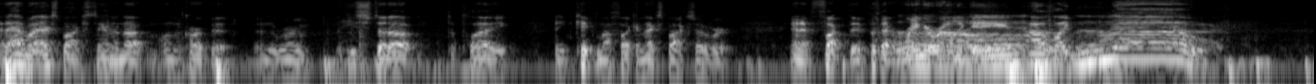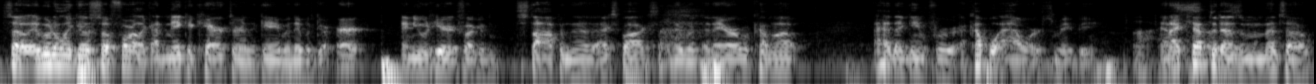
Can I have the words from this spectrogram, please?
and I had my Xbox standing up on the carpet in the room. He stood up to play, and he kicked my fucking Xbox over, and it fucked. It put that ring around the game. I was like, no. So it would only go so far. Like I'd make a character in the game, and it would go, "Er," and you would hear it fucking stop in the Xbox, and it would, an error would come up. I had that game for a couple hours, maybe Oh, and I kept it as a memento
